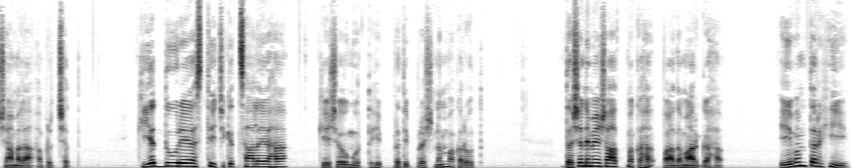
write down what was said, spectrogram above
श्यामला अपृच्छत्। कियद्दूरे अस्ति चिकित्सालयः केशवमूर्तिः प्रतिप्रश्नम् अकरोत्। दशनिमेषात्मकः पादमार्गः। एवम् तर्हि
